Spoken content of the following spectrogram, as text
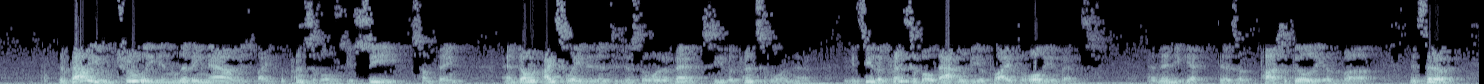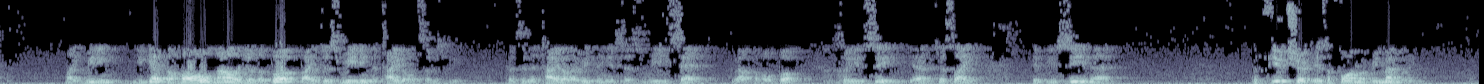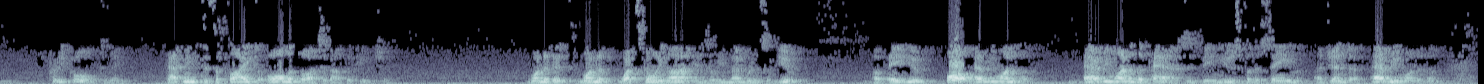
The value truly in living now is like the principles. You see something and don't isolate it into just the one event. See the principle in there. If you see the principle, that will be applied to all the events. And then you get, there's a possibility of, uh, instead of like reading, you get the whole knowledge of the book by just reading the title, so to speak. Because in the title, everything is just re-said throughout the whole book. So you see, yeah, just like if you see that the future is a form of remembering, it's pretty cool to me. That means it's applied to all the thoughts about the future. One of the one of what's going on is a remembrance of you, of a you, all, every one of them. Every one of the past is being used for the same agenda. Every one of them.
